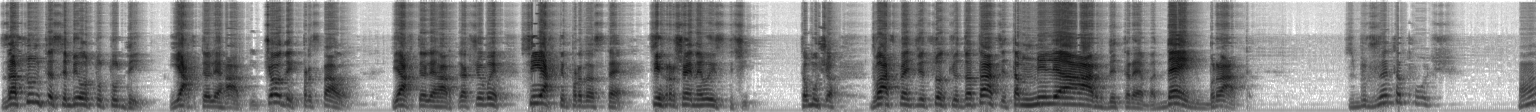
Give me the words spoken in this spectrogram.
засуньте собі отут туди. Яхти олігархів. Чого їх пристали? Яхти олігархів. Якщо ви всі яхти продасте, цих грошей не вистачить. Тому що 25% дотації, там мільярди треба. Де їх брати? З бюджету Польщі. А?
